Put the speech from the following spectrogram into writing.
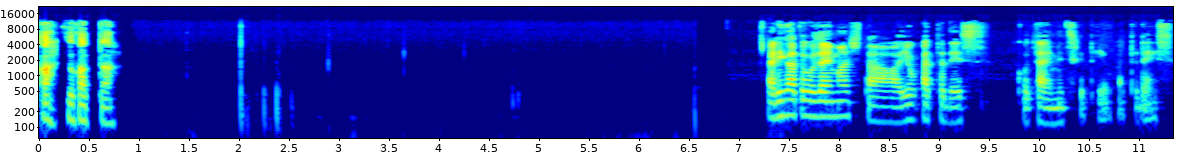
あ、よかった。ありがとうございました。よかったです。答え見つけてよかったです。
